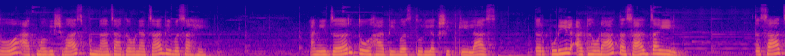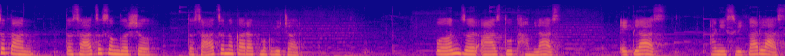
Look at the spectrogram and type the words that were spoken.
तो आत्मविश्वास पुन्हा जागवण्याचा दिवस आहे. आणि जर तू हा दिवस दुर्लक्षित केलास तर पुढील आठवडा तसाच जाईल. तसाच ताण तसाच संघर्ष तसाच नकारात्मक विचार. पण जर आज तू थांबलास ऐकलास आणि स्वीकारलास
